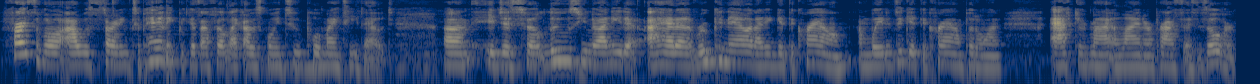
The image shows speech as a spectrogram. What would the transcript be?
first of all, I was starting to panic because I felt like I was going to pull my teeth out. Um, it just felt loose. You know, I needed, I had a root canal and I didn't get the crown. I'm waiting to get the crown put on after my aligner process is over.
